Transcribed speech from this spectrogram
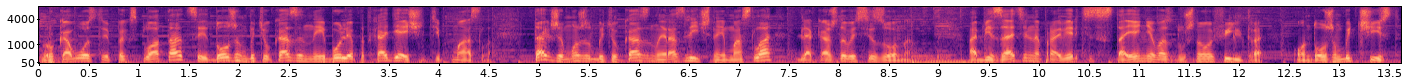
В руководстве по эксплуатации должен быть указан наиболее подходящий тип масла. Также может быть указаны различные масла для каждого сезона. Обязательно проверьте состояние воздушного фильтра – он должен быть чист.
